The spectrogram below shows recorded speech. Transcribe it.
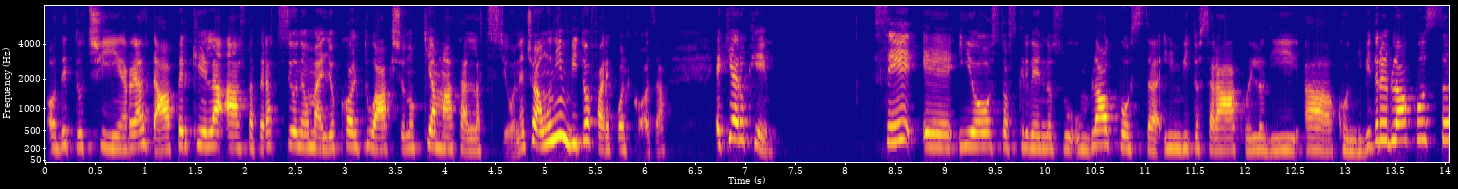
ho detto C in realtà perché la A sta per azione o meglio call to action o chiamata all'azione, cioè un invito a fare qualcosa. È chiaro che se eh, io sto scrivendo su un blog post, l'invito sarà quello di uh, condividere il blog post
